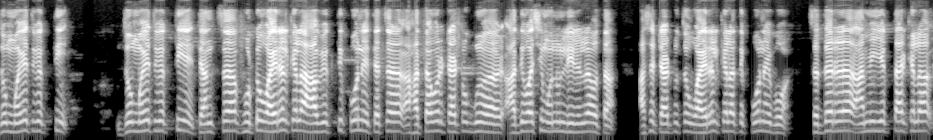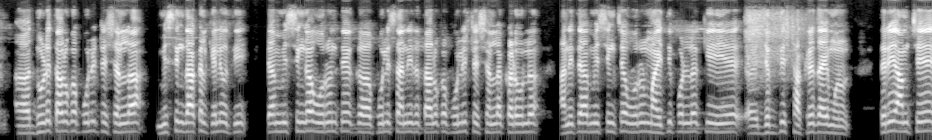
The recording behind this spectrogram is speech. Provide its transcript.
जो मयत व्यक्ती जो मयत व्यक्ती आहे त्यांचा फोटो व्हायरल केला हा व्यक्ती कोण आहे? त्याच्या हातावर टॅटू आदिवासी म्हणून लिहिलेला होता. असं टॅटूचं व्हायरल केला ते कोण आहे बुवा? सदर आम्ही एक तारखेला धुळे तालुका पोलीस स्टेशनला मिसिंग दाखल केली होती. त्या मिसिंगावरून ते पोलिसांनी त्या तालुका पोलीस स्टेशनला कळवलं आणि त्या मिसिंगच्या वरून माहिती पडलं की हे जगदीश ठाकरेच आहे म्हणून. तरी आमचे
